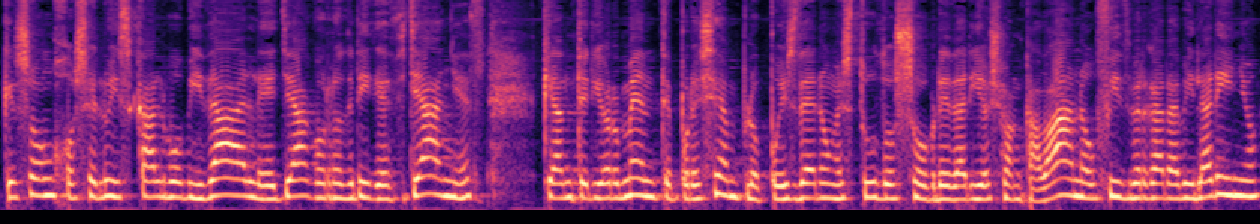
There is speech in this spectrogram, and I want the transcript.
que son José Luis Calvo Vidal e Iago Rodríguez Yáñez, que anteriormente, por exemplo, pois deron estudos sobre Darío Xoan Cabana ou Fiz Vergara Vilariño,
